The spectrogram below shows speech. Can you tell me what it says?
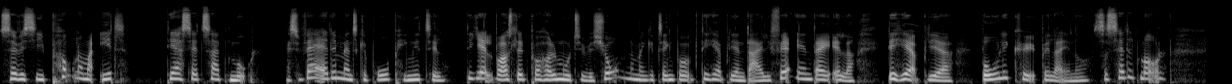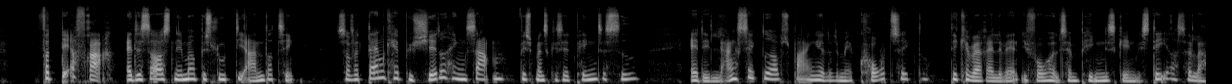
Så jeg vil sige, punkt nummer et, det er at sætte sig et mål. Altså, hvad er det, man skal bruge penge til? Det hjælper også lidt på at holde motivationen, når man kan tænke på, at det her bliver en dejlig ferie en dag, eller det her bliver boligkøb eller andet. Så sæt et mål. For derfra er det så også nemmere at beslutte de andre ting. Så hvordan kan budgettet hænge sammen, hvis man skal sætte penge til side? Er det langsigtet opsparing, eller er det mere kortsigtet? Det kan være relevant i forhold til, om pengene skal investeres, eller,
